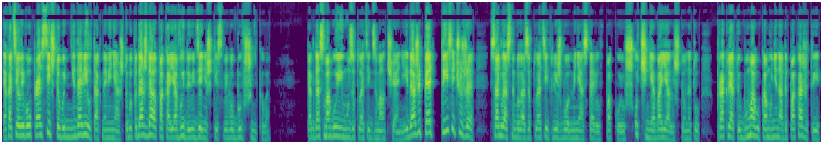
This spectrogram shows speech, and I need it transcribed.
«Я хотела его упросить, чтобы не давил так на меня, чтобы подождал, пока я выдаю денежки своего бывшенького. Тогда смогу и ему заплатить за молчание. И даже пять тысяч уже согласна была заплатить, лишь бы он меня оставил в покое. Уж очень я боялась, что он эту проклятую бумагу кому не надо покажет и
